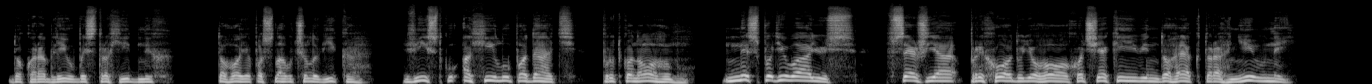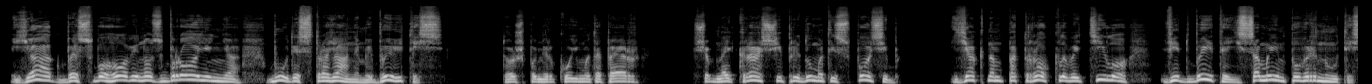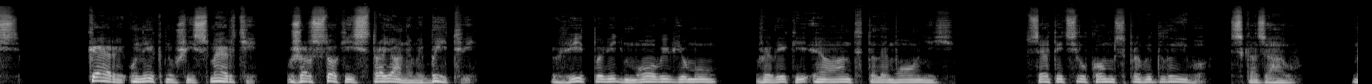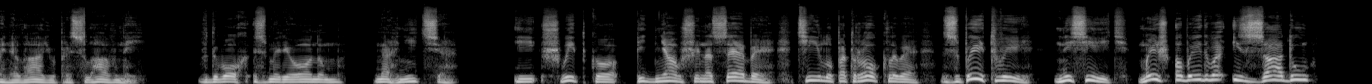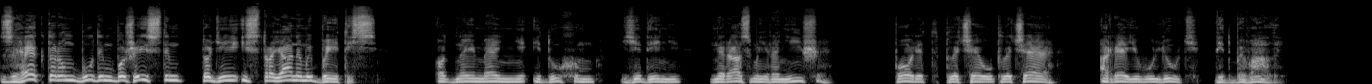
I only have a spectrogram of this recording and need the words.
До кораблів бистрохідних того я послав чоловіка, вістку Ахілу подать прутконогому. Не сподіваюсь, все ж я приходу його, хоч який він до Гектора гнівний. Як без свого він озброєння буде з троянами битись? Тож поміркуймо тепер, щоб найкращий придумати спосіб, як нам патрокливе тіло відбити й самим повернутись. Кери, уникнувши смерті, в жорстокій з троянами битві. Відповідь мовив йому великий Еант Телемоній. Все ти цілком справедливо, сказав. Менелаю преславний. Вдвох з Меріоном нагніться і, швидко піднявши на себе тіло патрокливе, з битви несіть. Ми ж обидва іззаду з Гектором будем божистим тоді із троянами битись. Одноіменні і духом єдині не раз ми й раніше, поряд плече у плече Ареєву лють відбивали.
